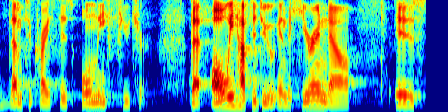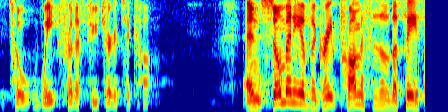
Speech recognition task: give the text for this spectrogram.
them to Christ is only future. That all we have to do in the here and now is to wait for the future to come. And so many of the great promises of the faith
